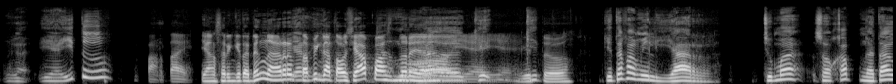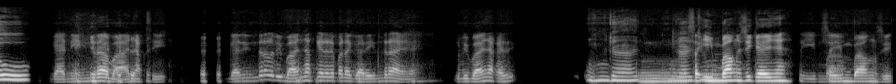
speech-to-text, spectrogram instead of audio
Enggak, ya itu. partai Yang sering kita dengar Yang- tapi nggak tahu siapa sebenarnya. Oh, iya, ki- iya. ki- Gitu. Kita familiar. Cuma sokap nggak tahu. Ganindra banyak sih Ganindra lebih banyak ya daripada Garindra ya lebih banyak ya sih Enggak, Hmm, enggak juga. seimbang sih kayaknya. seimbang, Seimbang sih.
